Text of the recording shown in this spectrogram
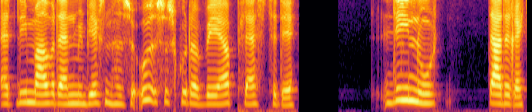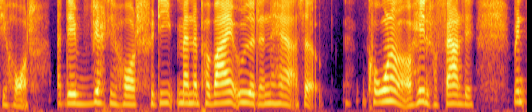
at lige meget hvordan min virksomhed så ud, så skulle der være plads til det. Lige nu, der er det rigtig hårdt. Og det er virkelig hårdt, fordi man er på vej ud af den her, altså corona var jo helt forfærdelig, men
